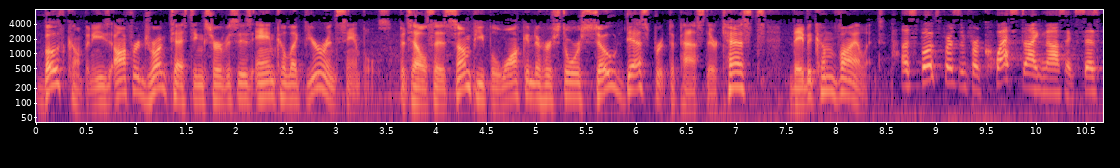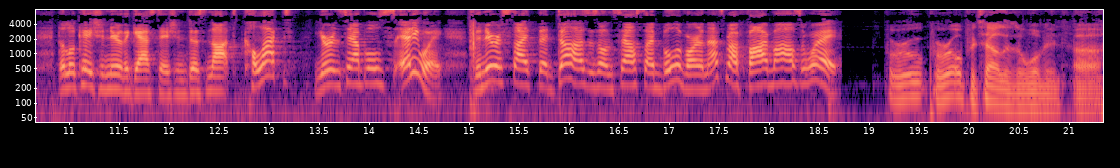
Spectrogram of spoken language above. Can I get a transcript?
Both companies offer drug testing services and collect urine samples. Patel says some people walk into her store so desperate to pass their tests, they become violent. A spokesperson for Quest Diagnostics says the location near the gas station does not collect urine samples anyway. The nearest site that does is on Southside Boulevard, and that's about five miles away. Parul, Parul Patel is a woman, uh,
